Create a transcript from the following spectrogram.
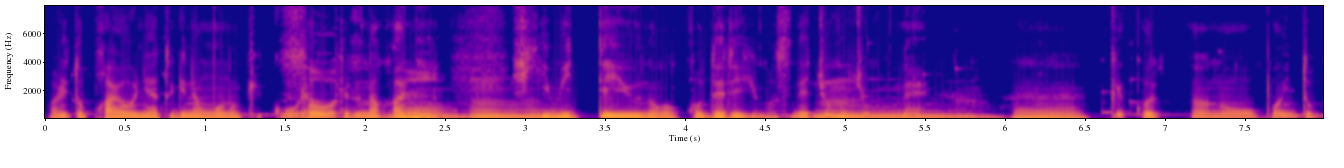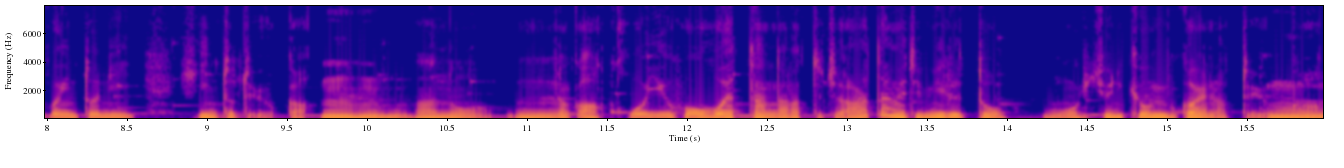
割とパイオニア的なものを結構やってる中に、引き身っていうのがこう出てきますね、ちょこちょこね。うん、結構、あの、ポイントポイントにヒントというか、あの、なんか、こういう方法やったんだなって、ちょっと改めて見ると、もう非常に興味深いなというか、う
